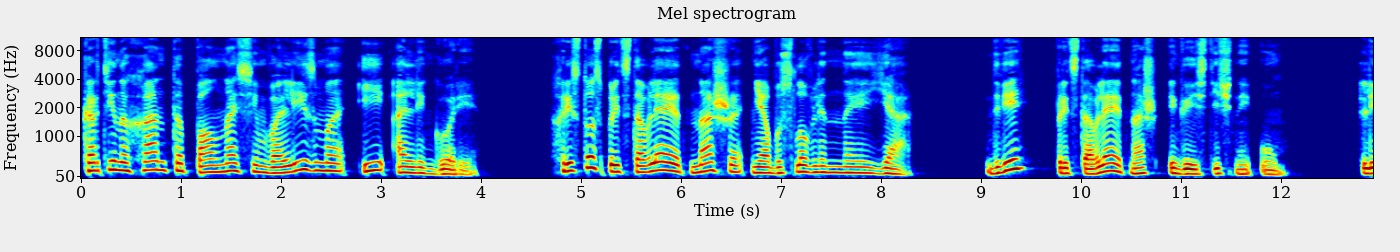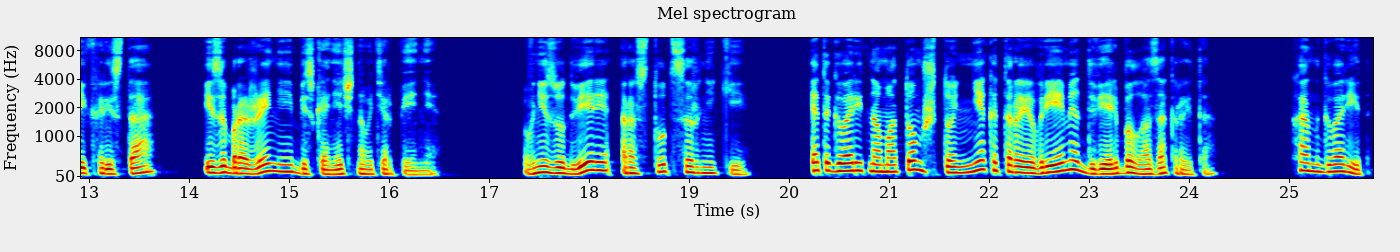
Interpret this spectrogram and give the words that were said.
Картина Ханта полна символизма и аллегории. Христос представляет наше необусловленное «я». Дверь представляет наш эгоистичный ум лик Христа — изображение бесконечного терпения. Внизу двери растут сорняки. Это говорит нам о том, что некоторое время дверь была закрыта. Хан говорит,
